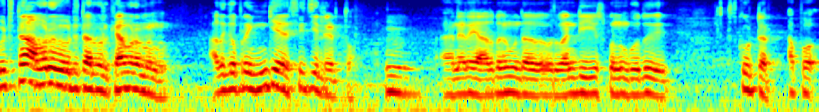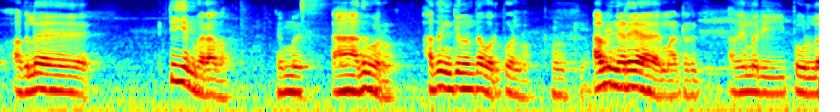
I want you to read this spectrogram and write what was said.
விட்டுட்டேன் அவரும் விட்டுட்டார் ஒரு கேமராமேனும் அதுக்கப்புறம் இங்கே சிஜியில் எடுத்தோம். நிறைய அது வந்து இந்த ஒரு வண்டி யூஸ் பண்ணும்போது ஸ்கூட்டர் அப்போது அதில் டிஎன் வராதான் எம்எஸ் ஆ, அது வரும். அது இங்கே வந்தால் ஒர்க் பண்ணோம். ஓகே அப்படி நிறைய மாற்றம் இருக்குது அதே மாதிரி இப்போ உள்ள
